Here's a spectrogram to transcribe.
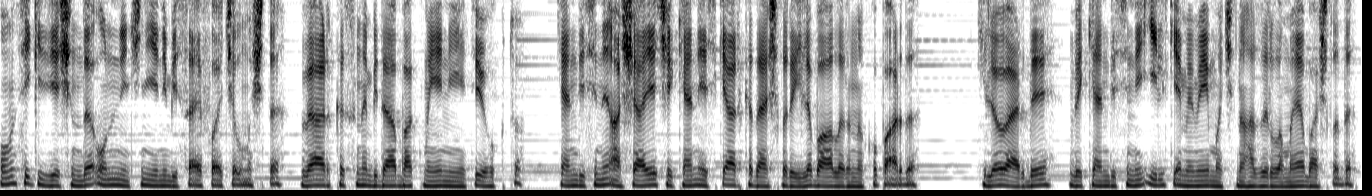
18 yaşında onun için yeni bir sayfa açılmıştı ve arkasına bir daha bakmaya niyeti yoktu. Kendisini aşağıya çeken eski arkadaşlarıyla bağlarını kopardı. Kilo verdi ve kendisini ilk MMA maçına hazırlamaya başladı.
